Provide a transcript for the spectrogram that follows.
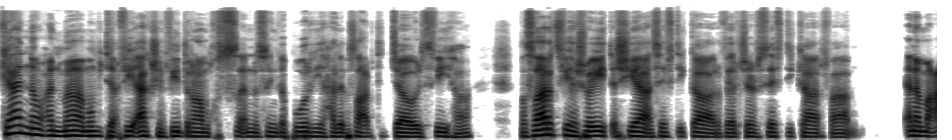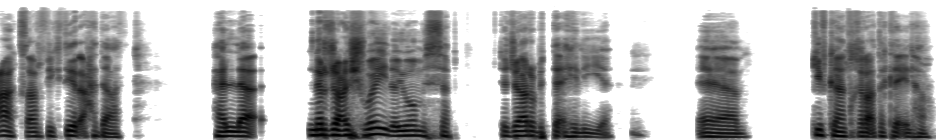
كان نوعا ما ممتع في اكشن في دراما خصوصا إنه سنغافور هي حلبة صعب تتجاوز فيها. فصارت فيها شوية أشياء safety car virtual safety car فانا معاك صار في كثير أحداث. هلأ نرجع شوي ليوم السبت تجارب التأهيلية. آه كيف كانت قراءتك لإلها؟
